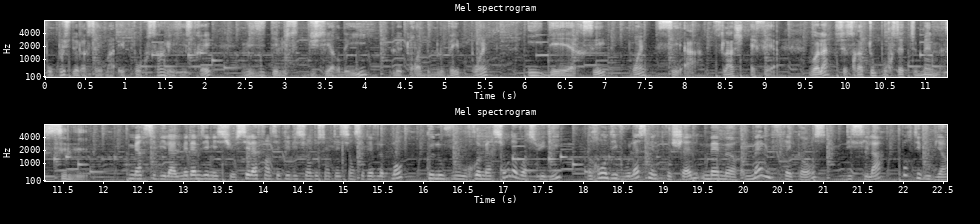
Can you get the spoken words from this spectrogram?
Pour plus de renseignements et pour s'enregistrer, visitez le site du CRDI, le www.idrc.ca/fr. Voilà, ce sera tout pour cette semaine, Sylvie. Merci Bilal. Mesdames et messieurs, c'est la fin de cette édition de Santé, Sciences et Développement que nous vous remercions d'avoir suivi. Rendez-vous la semaine prochaine, même heure, même fréquence. D'ici là, portez-vous bien.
